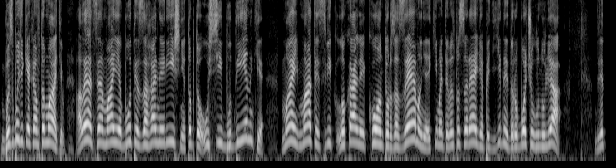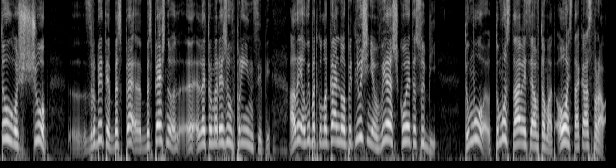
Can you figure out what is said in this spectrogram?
без будь-яких автоматів. Але це має бути загальне рішення. Тобто усі будинки мають мати свій локальний контур заземлення, який має бути безпосередньо під'єднаний до робочого нуля. Для того, щоб е, зробити безпе- безпечну е- електромережу в принципі. Але у випадку локального підключення ви шкодите собі. Тому, тому ставиться автомат. Ось така справа.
